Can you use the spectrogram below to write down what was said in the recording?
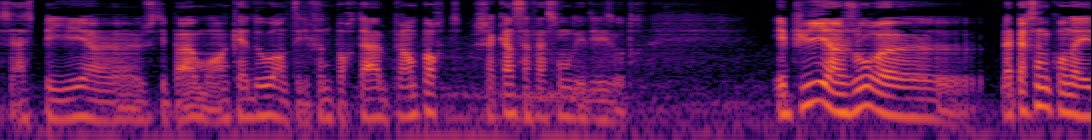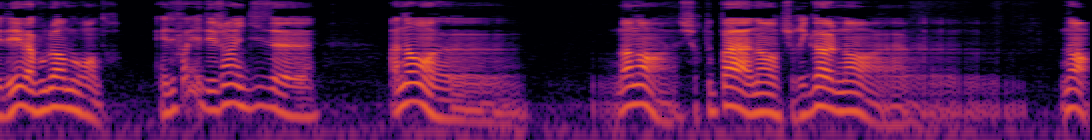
se payer, euh, je sais pas moi, un cadeau, un téléphone portable, peu importe. Chacun sa façon d'aider les autres. Et puis un jour, euh, la personne qu'on a aidée va vouloir nous rendre. Et des fois, il y a des gens ils disent euh, ah non, non non, surtout pas, non, tu rigoles, non, non,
